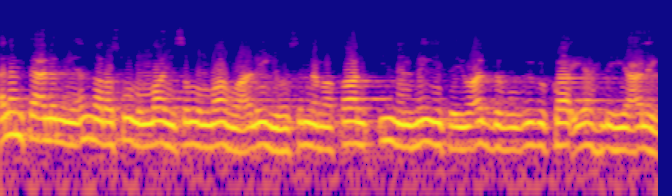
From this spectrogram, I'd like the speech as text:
ألم تعلمي أن رسول الله صلى الله عليه وسلم قال إن الميت يعذب ببكاء أهله عليه؟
